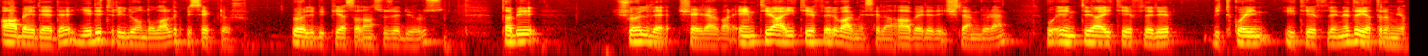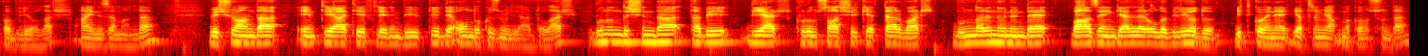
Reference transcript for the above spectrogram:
ABD'de 7 trilyon dolarlık bir sektör. Böyle bir piyasadan söz ediyoruz. Tabi şöyle de şeyler var. MTA ETF'leri var mesela ABD'de işlem gören. Bu MTA ETF'leri Bitcoin ETF'lerine de yatırım yapabiliyorlar aynı zamanda. Ve şu anda MTA ETF'lerin büyüklüğü de 19 milyar dolar. Bunun dışında tabii diğer kurumsal şirketler var. Bunların önünde bazı engeller olabiliyordu Bitcoin'e yatırım yapma konusunda.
